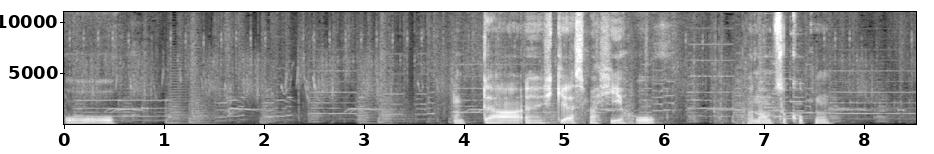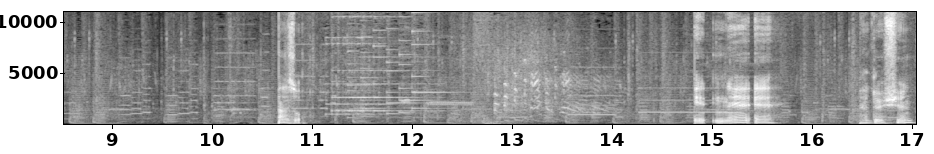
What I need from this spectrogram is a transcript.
hoch. Und da, äh, ich gehe erstmal hier hoch. Nur um zu gucken. Also. Äh, ne, äh, Hallöchen.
